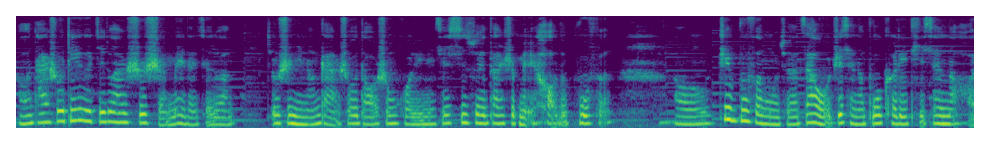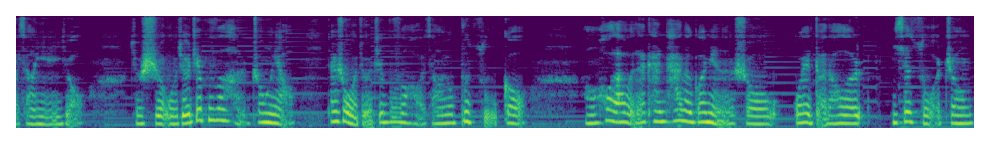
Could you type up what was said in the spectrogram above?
然后他说，第一个阶段是审美的阶段，就是你能感受到生活里那些细碎但是美好的部分。嗯，这部分我觉得在我之前的播客里体现的好像也有，就是我觉得这部分很重要，但是我觉得这部分好像又不足够。嗯，后来我在看他的观点的时候，我也得到了一些佐证。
